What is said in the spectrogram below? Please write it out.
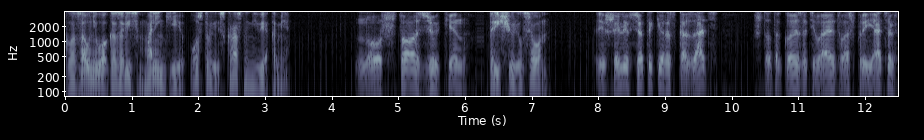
Глаза у него оказались маленькие, острые, с красными веками. «Ну что, Зюкин?» — прищурился он. «Решили все-таки рассказать что такое затевает ваш приятель?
